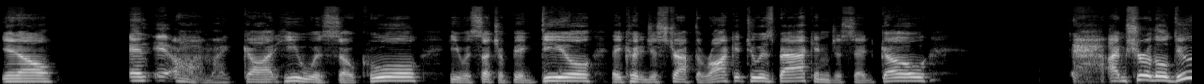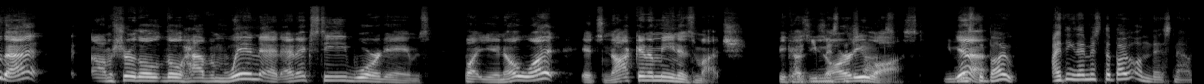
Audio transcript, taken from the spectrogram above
you know and it, oh my god he was so cool he was such a big deal they could have just strapped the rocket to his back and just said go i'm sure they'll do that i'm sure they'll they'll have him win at nxt war games but you know what it's not going to mean as much because you he's already lost You yeah. missed the boat. I think they missed the boat on this now.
